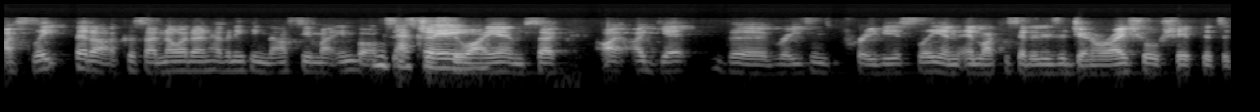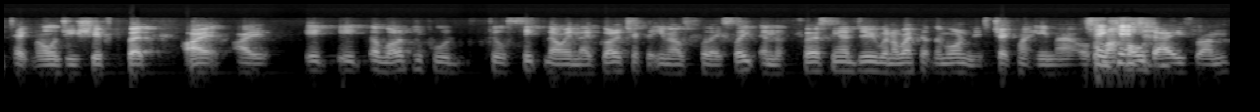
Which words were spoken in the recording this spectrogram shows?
I sleep better because I know I don't have anything nasty in my inbox. Exactly. It's just who I am. So I, I, get the reasons previously, and, and like you said, it is a generational shift. It's a technology shift, but I, I it, it a lot of people would feel sick knowing they've got to check their emails before they sleep. And the first thing I do when I wake up in the morning is check my emails. Check my it. whole day's run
